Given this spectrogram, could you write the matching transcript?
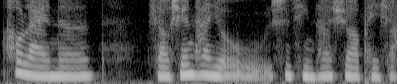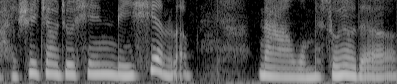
后来呢，小轩他有事情，他需要陪小孩睡觉，就先离线了。那我们所有的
